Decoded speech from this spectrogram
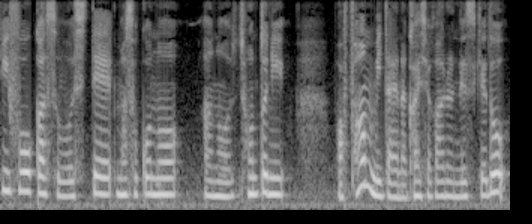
にフォーカスをして、まあそこの、あの、本当に、まあ、ファンみたいな会社があるんですけど、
